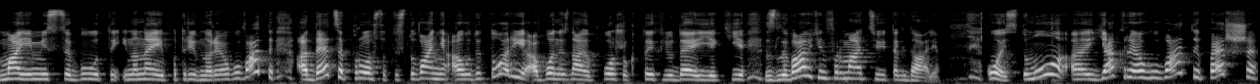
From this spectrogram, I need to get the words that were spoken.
має місце бути і на неї потрібно реагувати. А де це просто тестування аудиторії або не знаю пошук тих людей, які зливають інформацію, і так далі. Ось тому е, як реагувати, перше,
